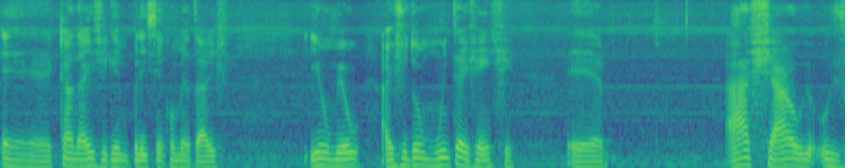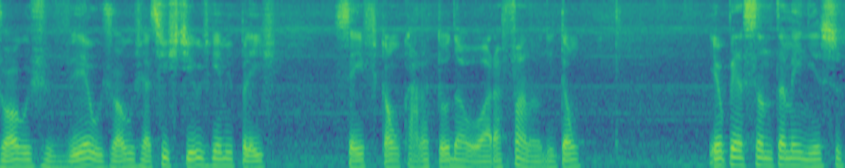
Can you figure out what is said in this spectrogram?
é, canais de gameplay sem comentários e o meu ajudou muita gente é, a achar os jogos, ver os jogos, assistir os gameplays sem ficar um cara toda hora falando. Então, eu pensando também nisso,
